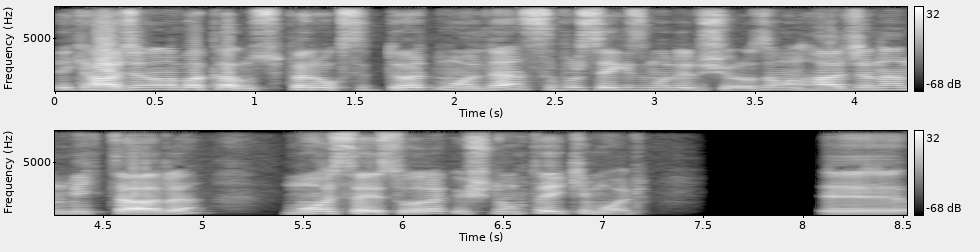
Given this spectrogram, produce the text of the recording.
Peki harcanana bakalım. Süperoksit 4 molden 0,8 mole düşüyor. O zaman harcanan miktarı mol sayısı olarak 3,2 mol. Ee,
